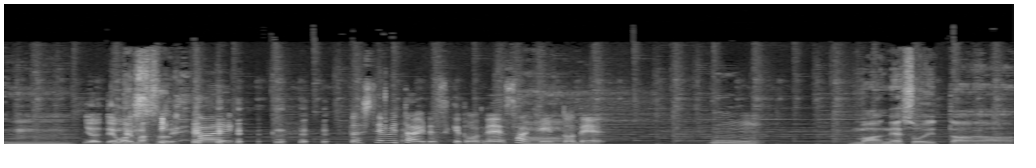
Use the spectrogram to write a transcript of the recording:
うん。いや出ます。一回出してみたいですけどね サーキットで。うん。まあね、そういった、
